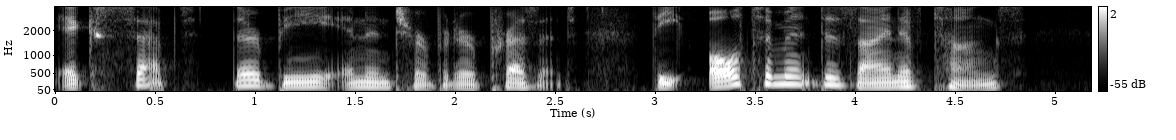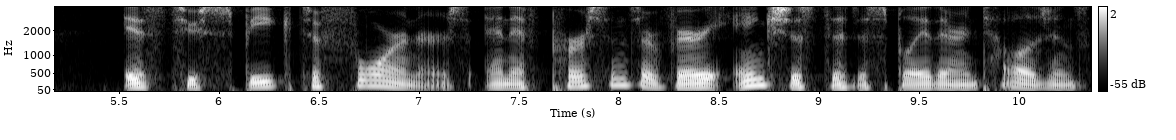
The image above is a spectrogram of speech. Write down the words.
except there be an interpreter present. The ultimate design of tongues is to speak to foreigners, and if persons are very anxious to display their intelligence,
